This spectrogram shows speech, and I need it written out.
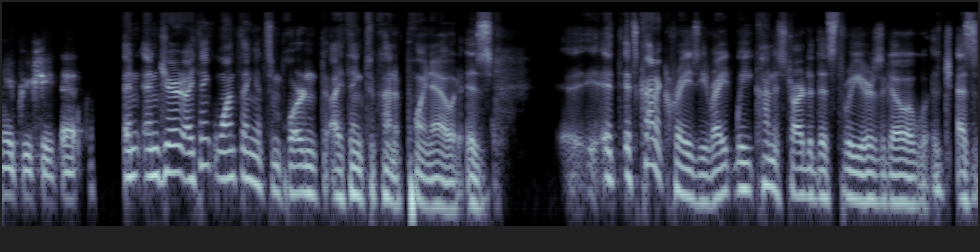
I appreciate that. And and Jared, I think one thing that's important, I think, to kind of point out is it, it's kind of crazy, right? We kind of started this three years ago as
